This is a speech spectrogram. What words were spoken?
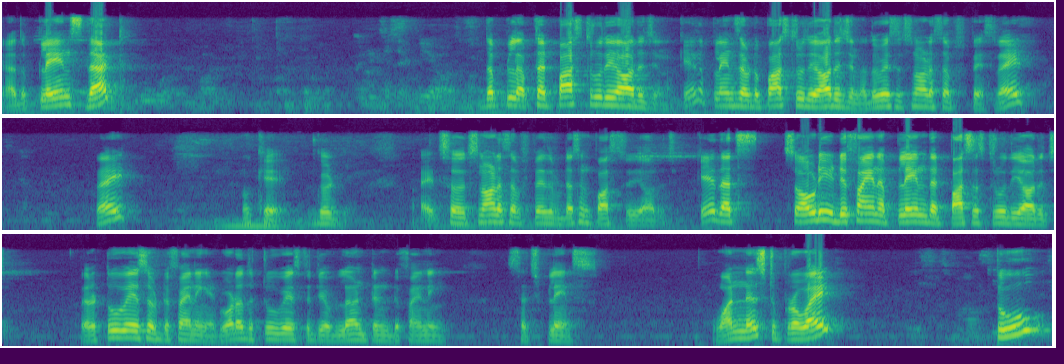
Yeah, the planes that the that pass through the origin. Okay, the planes have to pass through the origin, otherwise it's not a subspace, right? Right? Okay, good. Right, so it's not a subspace if it doesn't pass through the origin. Okay, that's so. How do you define a plane that passes through the origin? There are two ways of defining it. What are the two ways that you have learnt in defining such planes? One is to provide two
